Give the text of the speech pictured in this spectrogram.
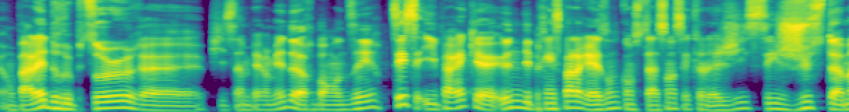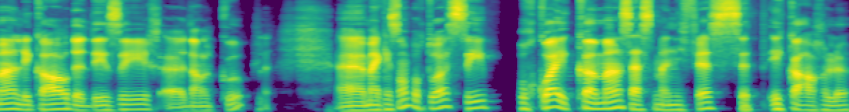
on parlait de rupture, euh, puis ça me permet de rebondir. Tu sais, il paraît qu'une des principales raisons de consultation en psychologie, c'est justement l'écart de désir euh, dans le couple. Euh, ma question pour toi, c'est pourquoi et comment ça se manifeste cet écart-là?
